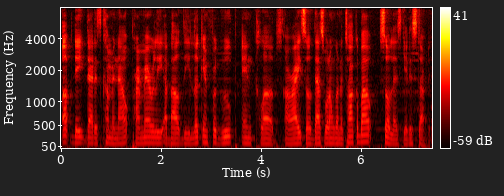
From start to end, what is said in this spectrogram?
update that is coming out, primarily about the looking for group and clubs. All right, so that's what I'm going to talk about. So let's get it started.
